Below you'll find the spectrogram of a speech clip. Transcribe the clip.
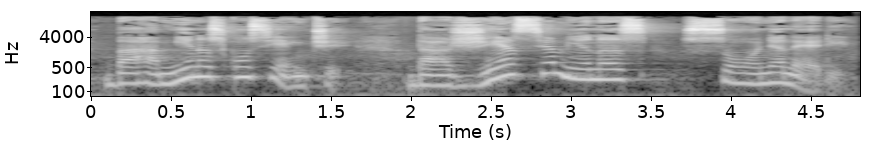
barra Minas Consciente. Da Agência Minas, Sônia Neri.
